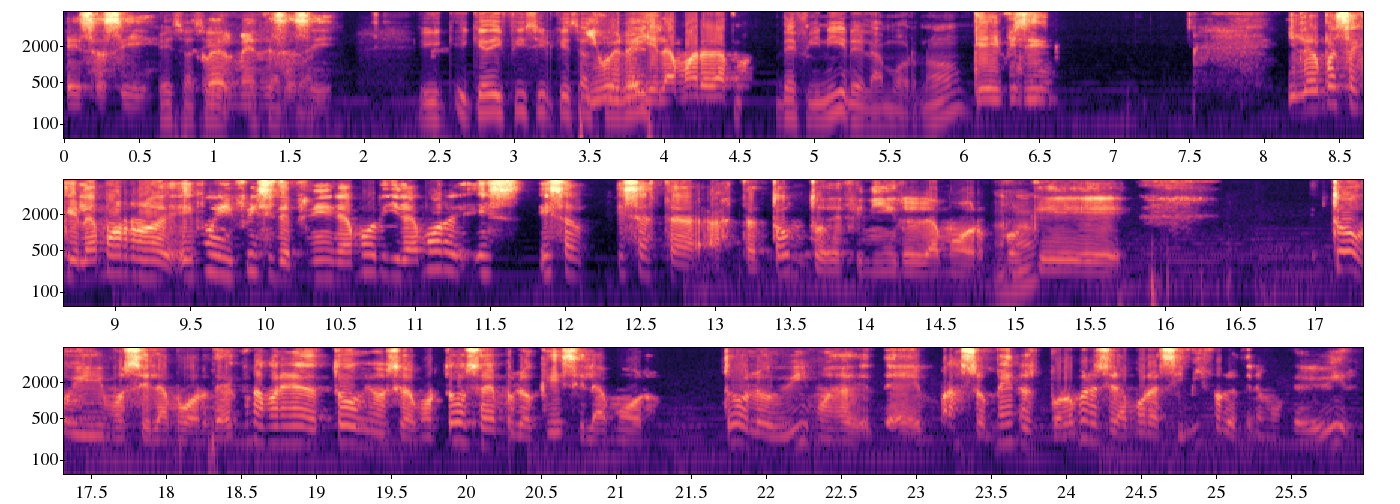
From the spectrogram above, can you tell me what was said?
Es así, es así realmente es, así. Y, qué difícil que es a y bueno, y el amor definir el amor, ¿no? Qué difícil. Y lo que pasa es que el amor es muy difícil definir el amor y el amor es, es, es hasta, hasta tonto definir el amor, porque todos vivimos el amor, de alguna manera todos vivimos el amor, todos sabemos lo que es el amor, todos lo vivimos, más o menos, por lo menos el amor a sí mismo lo tenemos que vivir.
